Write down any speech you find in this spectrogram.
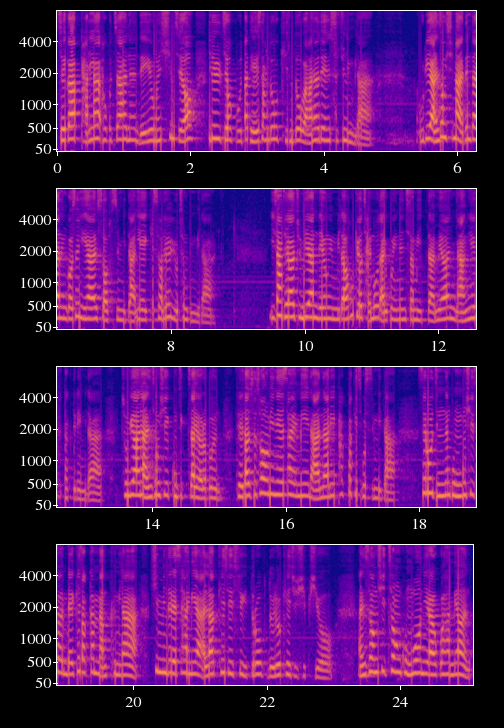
제가 발의하고자 하는 내용은 심지어 이들 지역보다 대상도 기준도 완화된 수준입니다. 우리 안성시만 안 된다는 것은 이해할 수 없습니다. 이에 개선을 요청드립니다. 이상 제가 준비한 내용입니다. 혹여 잘못 알고 있는 점이 있다면 양해 부탁드립니다. 존경하는 안성시 공직자 여러분, 대다수 서민의 삶이 나날이 팍팍해지고 있습니다. 새로 짓는 공공시설 매 쾌적한 만큼이나 시민들의 삶이 안락해질 수 있도록 노력해 주십시오. 안성시청 공무원이라고 하면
